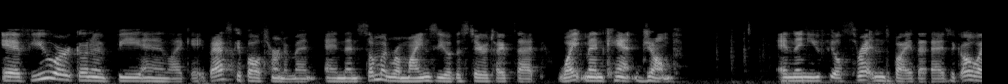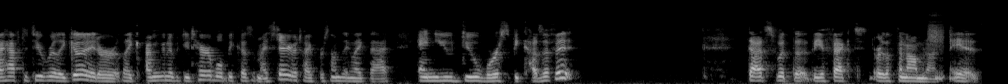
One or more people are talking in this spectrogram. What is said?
if you are going to be in like a basketball tournament and then someone reminds you of the stereotype that white men can't jump, and then you feel threatened by that, it's like, oh, I have to do really good, or like I'm going to do terrible because of my stereotype or something like that, and you do worse because of it. That's what the the effect or the phenomenon is.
